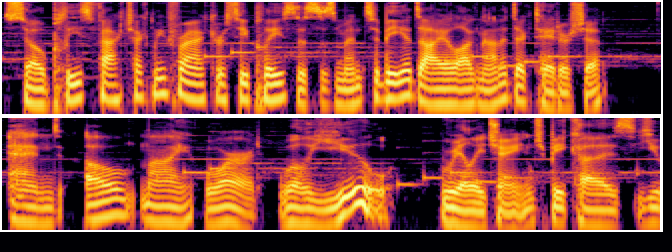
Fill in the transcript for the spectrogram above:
So please fact check me for accuracy, please. This is meant to be a dialogue, not a dictatorship. And oh my word, will you really change because you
